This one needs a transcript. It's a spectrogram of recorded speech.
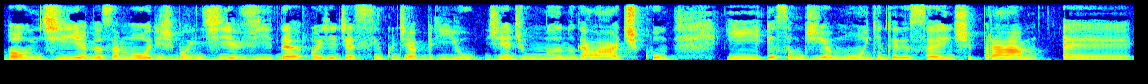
Bom dia, meus amores, bom dia, vida. Hoje é dia 5 de abril, dia de Humano Galáctico, e esse é um dia muito interessante para é,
